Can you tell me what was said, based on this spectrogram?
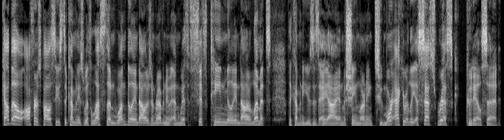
Cowbell offers policies to companies with less than $1 billion in revenue and with $15 million limits. The company uses AI and machine learning to more accurately assess risk, Kudale said.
